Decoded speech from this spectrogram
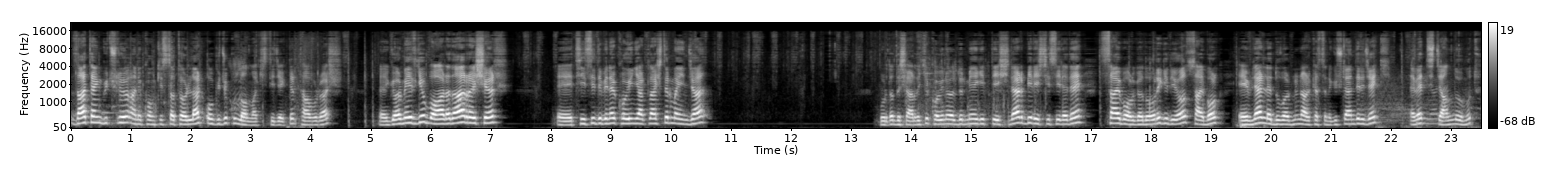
zaten güçlü hani konkistatörler o gücü kullanmak isteyecektir. Rush. E, görmeyiz gibi bu arada Rusher e, TC dibine koyun yaklaştırmayınca burada dışarıdaki koyunu öldürmeye gitti işçiler. Bir işçisiyle de Cyborg'a doğru gidiyor. Cyborg evlerle duvarının arkasını güçlendirecek. Evet canlı umut.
